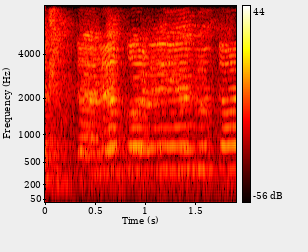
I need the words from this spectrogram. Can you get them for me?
Estará corriendo.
